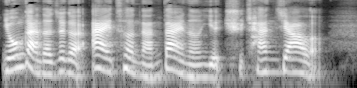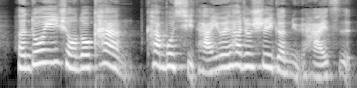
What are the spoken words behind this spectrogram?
勇敢的这个艾特南戴呢，也去参加了。很多英雄都看看不起她，因为她就是一个女孩子，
